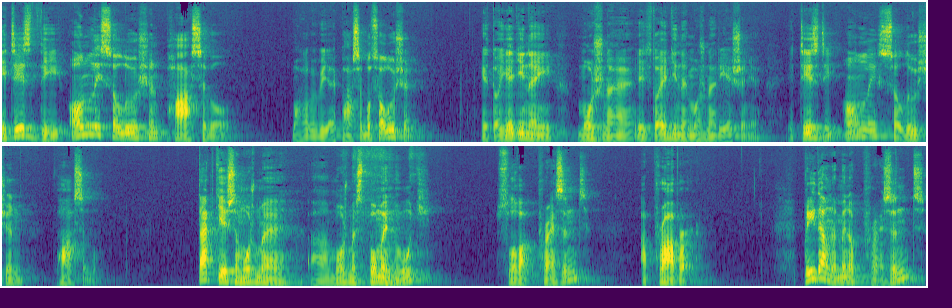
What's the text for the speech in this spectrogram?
it is the only solution possible. Mohlo by byť aj possible solution. Je to jediné možné, je to jediné možné riešenie. It is the only solution possible. Taktiež sa môžeme, môžeme spomenúť slova present a proper. Prídavné meno present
